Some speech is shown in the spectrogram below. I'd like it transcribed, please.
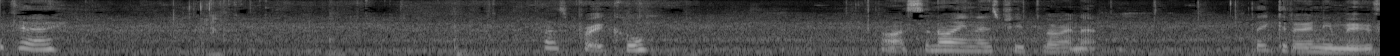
Okay. That's pretty cool. Oh, it's annoying those people are in it. They could only move.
